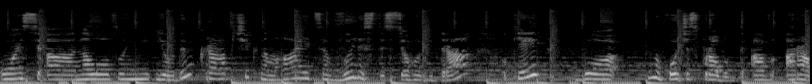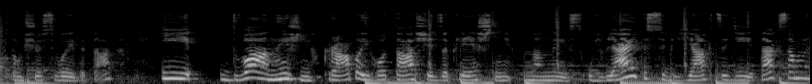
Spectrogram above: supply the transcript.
Ось а, наловлені, і один крабчик намагається вилізти з цього відра, окей, бо ну хоче спробувати, а а раптом щось вийде, так? І два нижніх краба його тащать заклешні на низ. Уявляєте собі, як це діє? Так само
